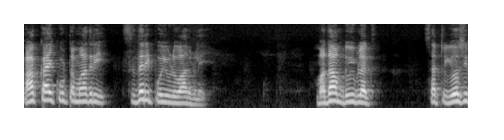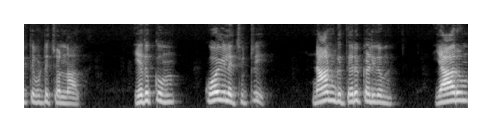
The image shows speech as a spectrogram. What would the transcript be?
காக்காய் கூட்டம் மாதிரி சிதறி போய்விடுவார்களே. மதாம் தூய்பிளக்ஸ் சற்று யோசித்து விட்டு சொன்னால் எதுக்கும்? கோயிலை சுற்றி நான்கு தெருக்களிலும் யாரும்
